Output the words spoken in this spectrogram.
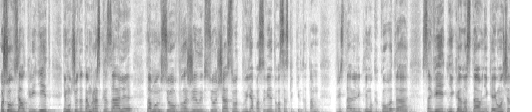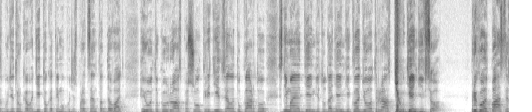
Пошел, взял кредит, ему что-то там рассказали, там он все вложил и все. Сейчас вот я посоветовался с каким-то там, приставили к нему какого-то советника, наставника, и он сейчас будет руководить, только ты ему будешь процент отдавать. И он такой раз пошел кредит, взял эту карту, снимает деньги, туда деньги кладет, раз, пью, деньги и все. Приходит пастор,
